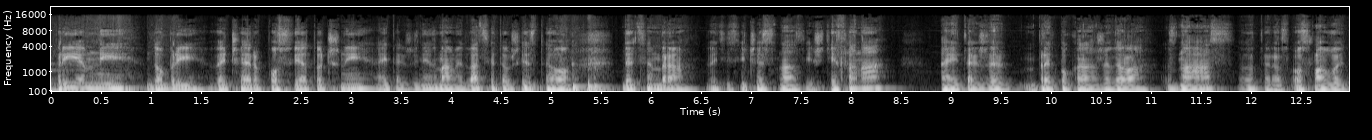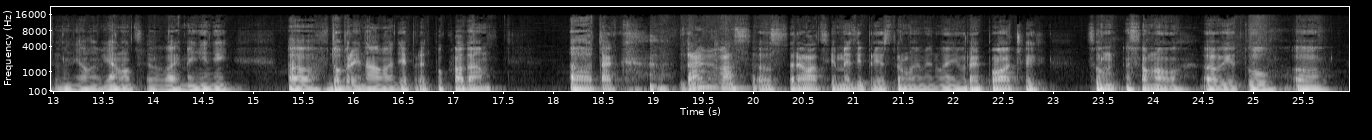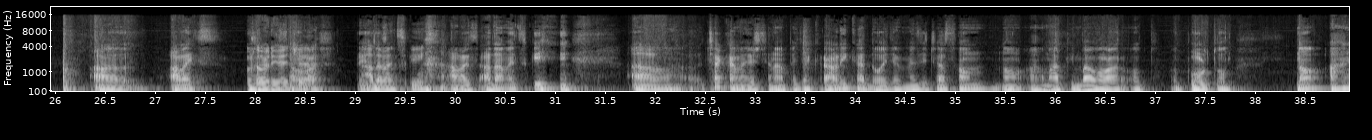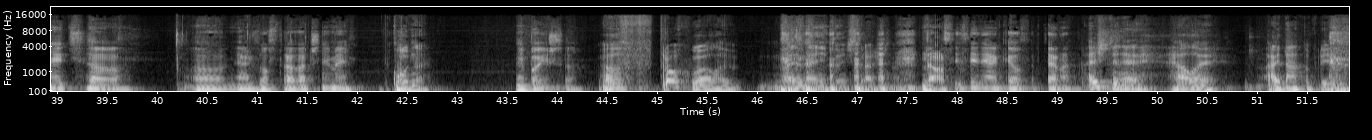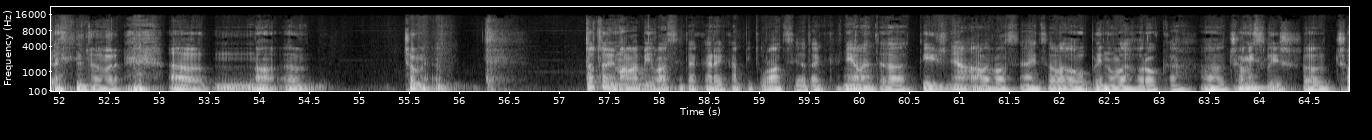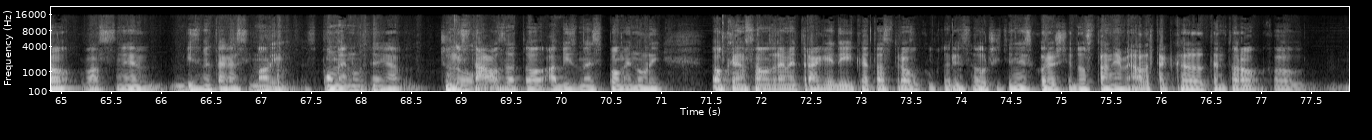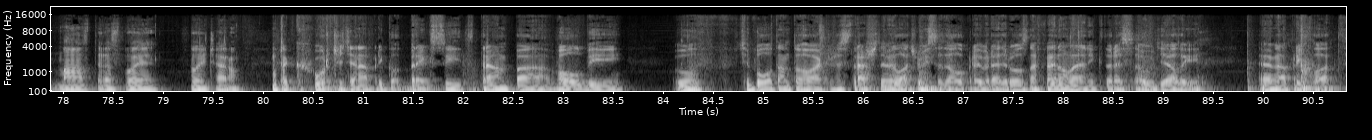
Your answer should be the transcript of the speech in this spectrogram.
Príjemný, dobrý večer posviatočný, aj takže dnes máme 26. decembra 2016 je Štefana, aj takže predpokladám, že veľa z nás e, teraz oslavuje teda nielen Vianoce, ale aj meniny e, v dobrej nálade predpokladám. E, Tak zdravím vás z relácie medzi priestorom, moje meno je Juraj Poláček, so, so mnou je tu Alex. Dobrý večer. voláš? Adamecký. Alex Adamecký. Čakáme ešte na Peťa Králika, dojde v medzičasom, no a Martin Bavolár od pultu. No a hneď uh, uh, nejak zostra začneme. Kľudne. Nebojíš sa? No, trochu, ale ne, není to nič strašné. Dal si si nejakého frťana? Ešte nie, ale aj na to príde. Dobre. Uh, no, uh, čo. Toto by mala byť vlastne taká rekapitulácia, tak nielen teda týždňa, ale vlastne aj celého uplynulého roka. Uh, Čo myslíš, uh, čo vlastne by sme tak asi mali spomenúť? A čo by No. stálo za to, aby sme spomenuli? Okrem samozrejme tragédií, katastrof, ku ktorým sa určite neskôr ešte dostaneme. Ale tak uh, tento rok má teda svoje, svoje čaro. No, tak určite napríklad Brexit, Trumpa, voľby, uf, že bolo tam toho akože strašne veľa, čo by sa dalo prebrať, rôzne fenomény, ktoré sa udiali, eh, napríklad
